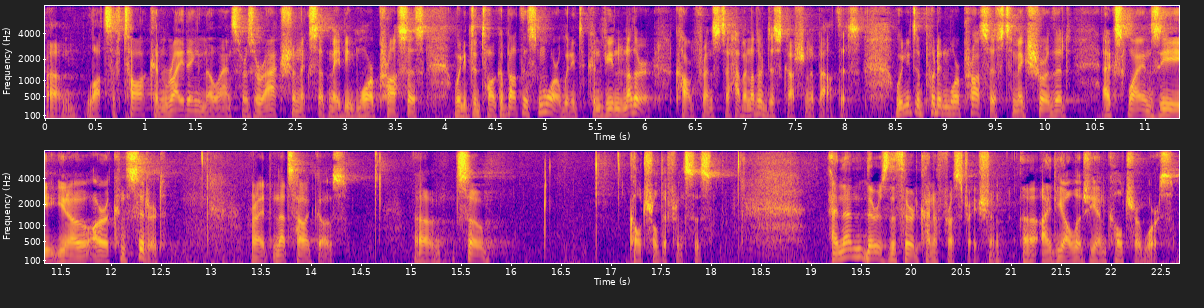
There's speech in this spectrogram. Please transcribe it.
Um, lots of talk and writing, no answers or action, except maybe more process. We need to talk about this more. We need to convene another conference to have another discussion about this. We need to put in more process to make sure that X, Y, and Z, you know, are considered, right? And that's how it goes. Um, so, cultural differences. And then there's the third kind of frustration uh, ideology and culture wars.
